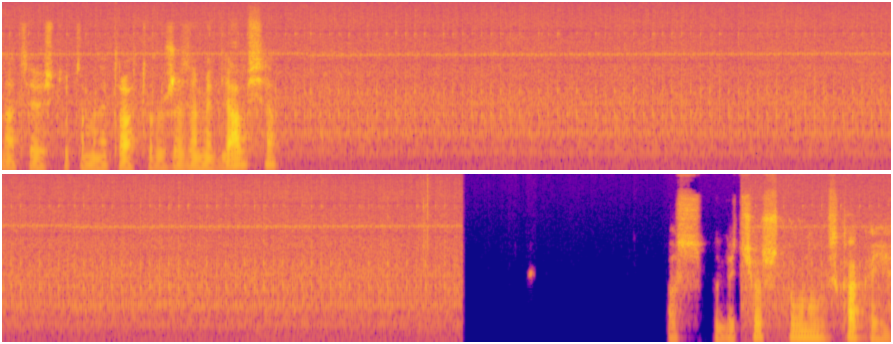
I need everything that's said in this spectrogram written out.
На це ось тут у мене трактор вже замедлявся. Господи, чого ж то воно вискакає?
